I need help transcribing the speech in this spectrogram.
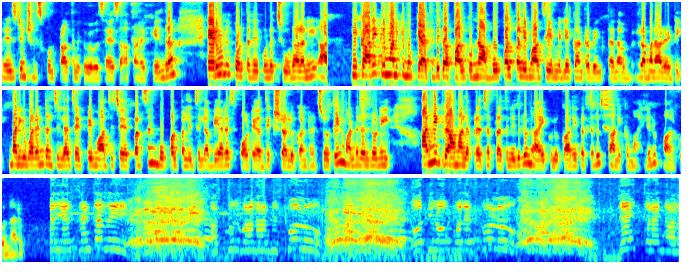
రెసిడెన్షియల్ స్కూల్ ప్రాథమిక వ్యవసాయ సహకార కేంద్రం. ఎరువుల కొరత లేకుండా చూడాలని ఈ కార్యక్రమానికి ముఖ్య అతిథిగా పాల్గొన్న భూపాల్పల్లి మాజీ ఎమ్మెల్యే గండ్ర వెంకట రమణారెడ్డి మరియు వరంగల్ జిల్లా జడ్పీ మాజీ చైర్పర్సన్ భూపాల్పల్లి జిల్లా బీఆర్ఎస్ పార్టీ అధ్యక్షురాలు గండ్ర జ్యోతి మండలంలోని అన్ని గ్రామాల ప్రజాప్రతినిధులు నాయకులు కార్యకర్తలు స్థానిక మహిళలు పాల్గొన్నారు హెల్త్ సెంటర్ని కస్తూర్బా గాంధీ స్కూల్ను జ్యోతిరావు పూలే స్కూల్ను జై తెలంగాణ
